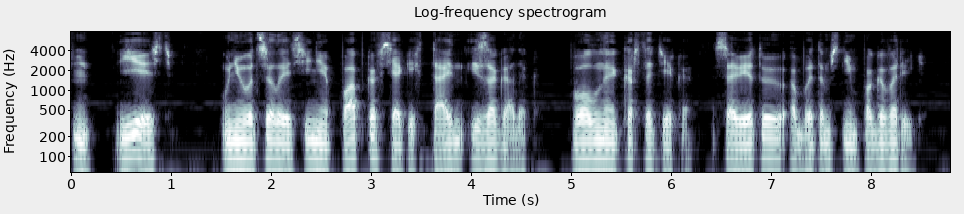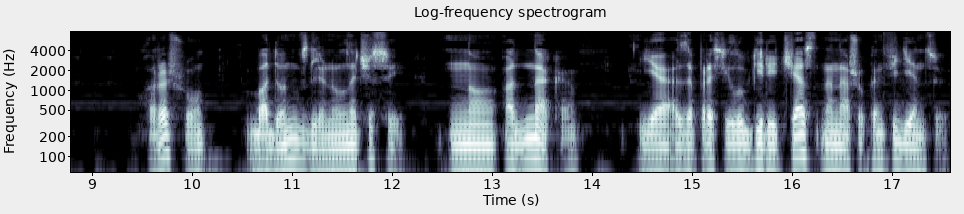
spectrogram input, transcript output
Хм, есть. У него целая синяя папка всяких тайн и загадок. Полная картотека. Советую об этом с ним поговорить. Хорошо. Бадон взглянул на часы. Но, однако, я запросил у Гири час на нашу конфиденцию,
